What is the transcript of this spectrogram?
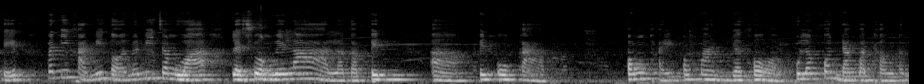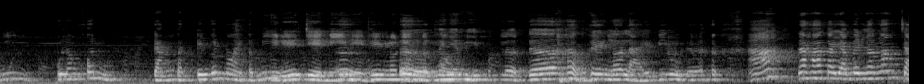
เต็ปมันมีขันมีตอนมันมีจังหวะและช่วงเวลาแล้วก็เป็นอ่าเป็นโอกาส ของไผของมัน อย่าท้อผู้ลังคนดังบัดเทาก็มีผู้ลังคนดังบัดเป็นเล็กน้อยก็มีนี่เด้เจมี่นี่เพลงแล้วเอดังอแบบไม่เขาใช่มีเลิศเด้อเพลงแล้วหลายวิวเด้ออะนะคะ ก็อยากเป็นกำลังใจ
